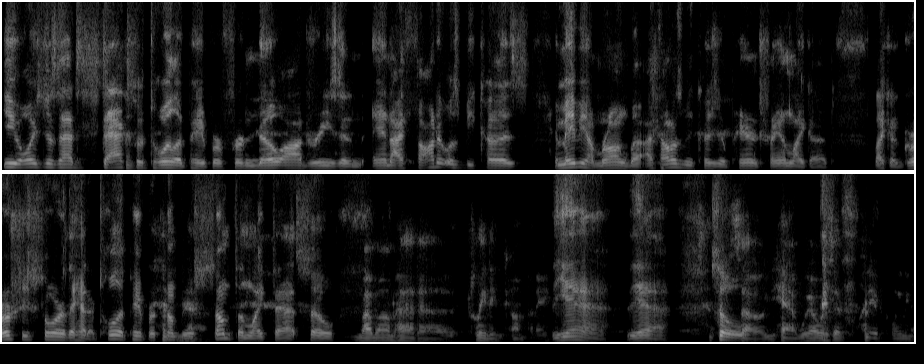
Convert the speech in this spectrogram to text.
you always just had stacks of toilet paper for no odd reason. And I thought it was because, and maybe I'm wrong, but I thought it was because your parents ran like a like a grocery store. They had a toilet paper company or something like that. So my mom had a cleaning company. Yeah, yeah. So so yeah, we always had plenty of cleaning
